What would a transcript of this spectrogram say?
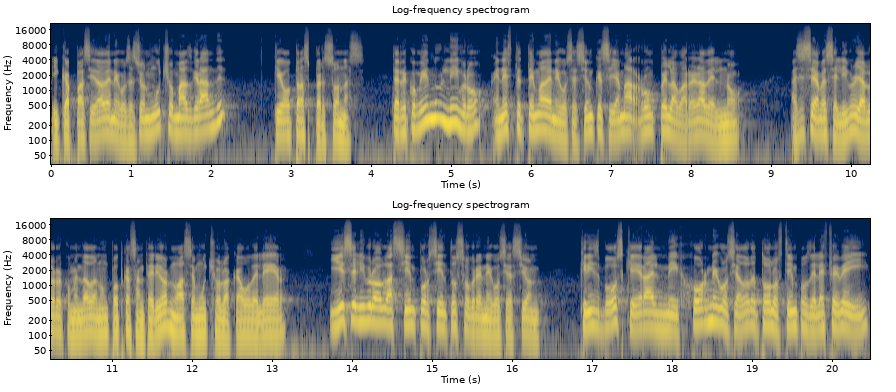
y capacidad de negociación mucho más grande que otras personas. Te recomiendo un libro en este tema de negociación que se llama Rompe la barrera del no. Así se llama ese libro, ya lo he recomendado en un podcast anterior, no hace mucho lo acabo de leer. Y ese libro habla 100% sobre negociación. Chris Voss, que era el mejor negociador de todos los tiempos del FBI,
